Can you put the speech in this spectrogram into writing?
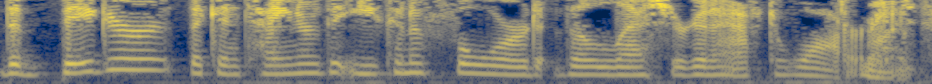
The bigger the container that you can afford, the less you're going to have to water Right. it.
